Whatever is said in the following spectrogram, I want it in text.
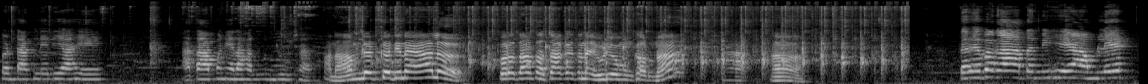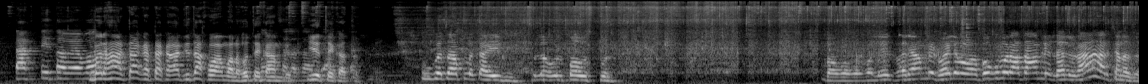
पण टाकलेली आहे. आता आपण याला हलवून घेऊ छान. आणि आमलेट कधी नाही आलं परत आता टाकायचं नाही व्हिडिओ मग काढून हा? हा. तर हे बघा आता मी हे आमलेट टाकते तव्यावर. बरं हा टाका टाका. आधी दाखवा आम्हाला होते का बरं, चला, आमलेट जाऊ येते का आता. तर? उगाच आपलं काही नाही. फुला फुल पाऊस फुल बाबा बाबा लय भारी आमलेट व्हायला बाबा. बघू बरं आता आमलेट झालं ना अर्चनाचं.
